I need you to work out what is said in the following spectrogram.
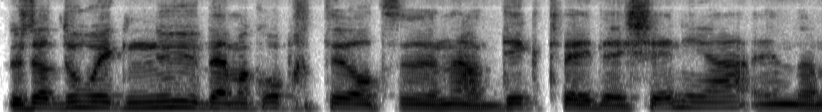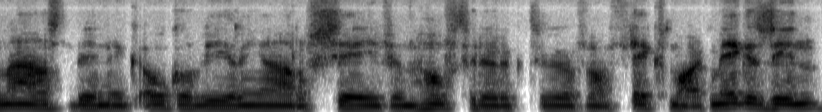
Dus dat doe ik nu bij elkaar opgeteld, uh, nou dik twee decennia. En daarnaast ben ik ook alweer een jaar of zeven hoofdredacteur van Flexmarkt Magazine.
